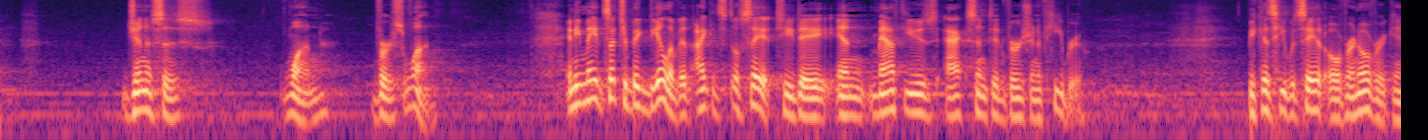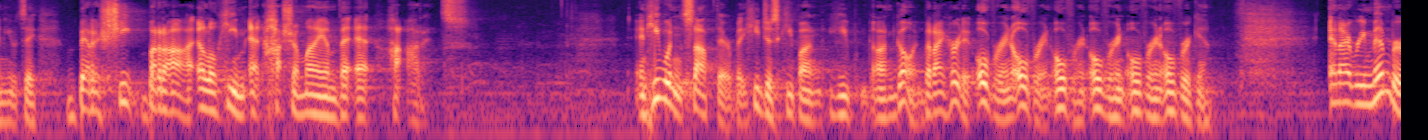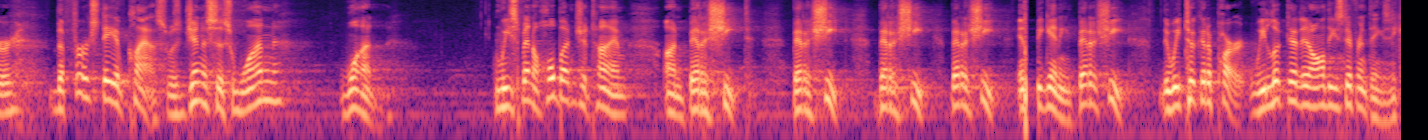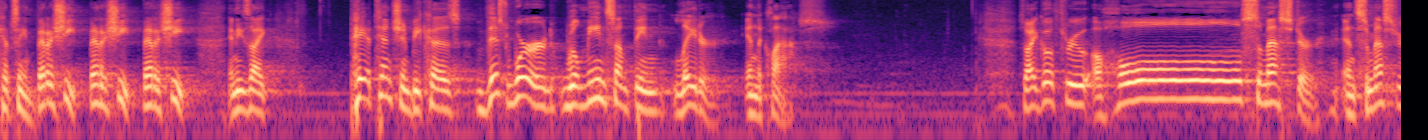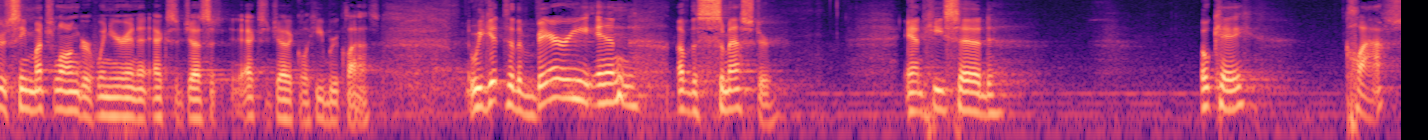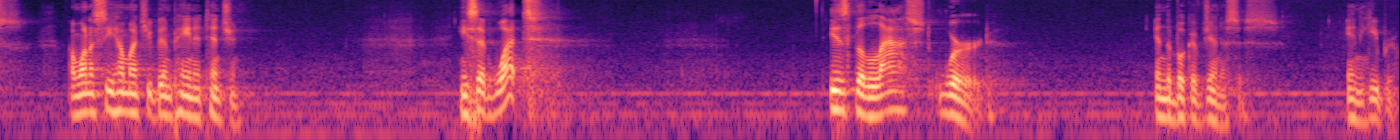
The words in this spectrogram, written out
Genesis 1, verse 1. And he made such a big deal of it, I can still say it today in Matthew's accented version of Hebrew. Because he would say it over and over again. He would say, Bereshit bara Elohim et hashamayim ve'et haaretz. And he wouldn't stop there, but he just keep on, keep on going. But I heard it over and over and over and over and over and over again. And I remember the first day of class was Genesis 1 1. We spent a whole bunch of time on Bereshit, Bereshit, Bereshit, Bereshit in the beginning, Bereshit. We took it apart. We looked at it all these different things. And he kept saying, Bereshit, Bereshit, Bereshit. And he's like, pay attention because this word will mean something later in the class. So I go through a whole semester, and semesters seem much longer when you're in an exegetical Hebrew class. We get to the very end of the semester, and he said, Okay, class, I want to see how much you've been paying attention. He said, What is the last word in the book of Genesis in Hebrew?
